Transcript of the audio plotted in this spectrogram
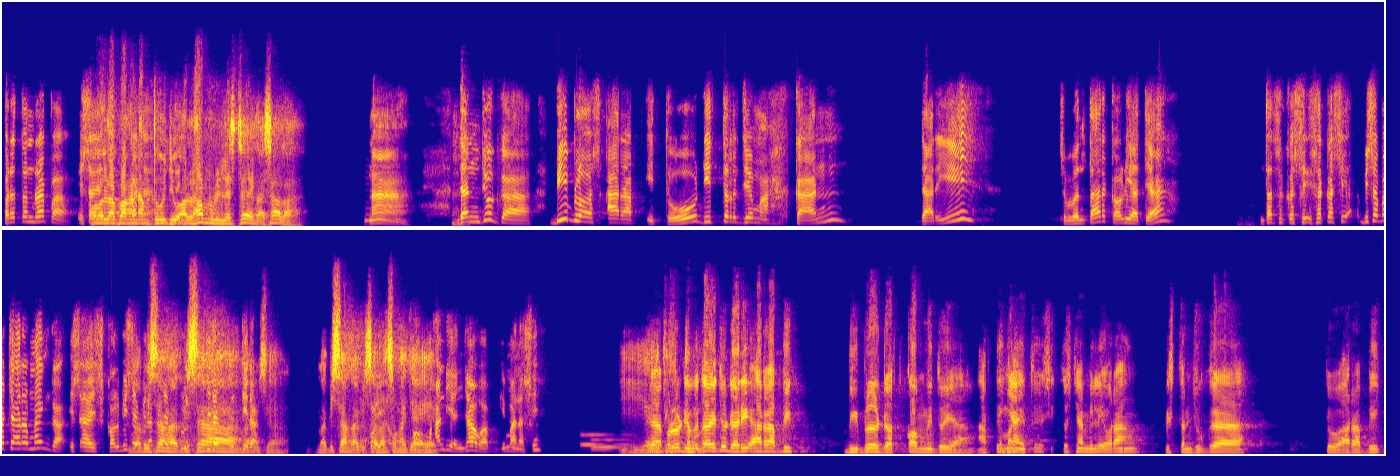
Pada tahun berapa? SAS, Oh baca 867 sendiri. alhamdulillah saya nggak salah. Nah, dan juga Biblos Arab itu diterjemahkan dari sebentar kau lihat ya. Ntar saya kasih, saya kasih bisa baca Aramaik enggak? SAS kalau bisa Nggak bisa nggak kalau bisa nggak bisa nggak bisa nggak bisa langsung aja Oh, ya. Jawab gimana sih? Iya. Ya itu perlu diketahui itu dari arabicbible.com itu ya. Artinya Teman- itu situsnya milik orang Kristen juga. Itu Arabic.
